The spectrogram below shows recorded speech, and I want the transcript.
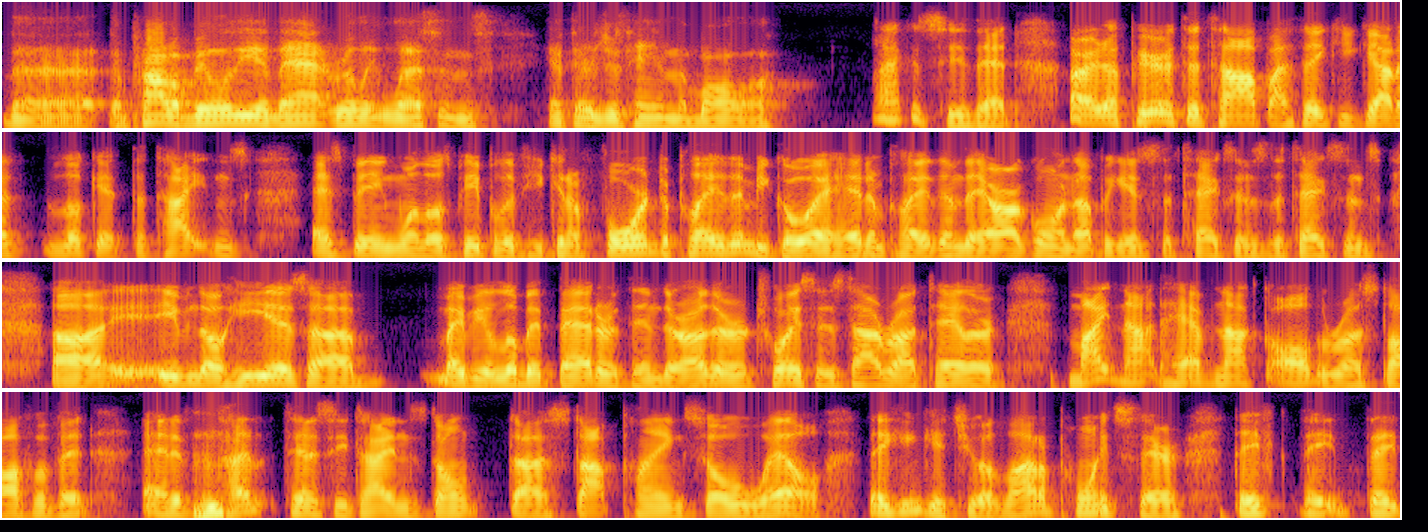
the the probability of that really lessens if they're just handing the ball off. I can see that. All right, up here at the top, I think you got to look at the Titans as being one of those people. If you can afford to play them, you go ahead and play them. They are going up against the Texans. The Texans, uh, even though he is a maybe a little bit better than their other choices. Tyrod Taylor might not have knocked all the rust off of it. And if mm-hmm. the Tennessee Titans don't uh, stop playing so well, they can get you a lot of points there. They've they they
